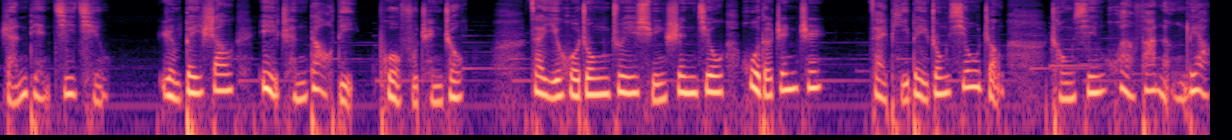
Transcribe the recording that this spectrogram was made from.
燃点激情，任悲伤一沉到底，破釜沉舟。在疑惑中追寻深究，获得真知；在疲惫中休整，重新焕发能量。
